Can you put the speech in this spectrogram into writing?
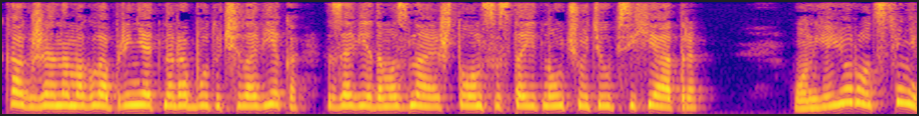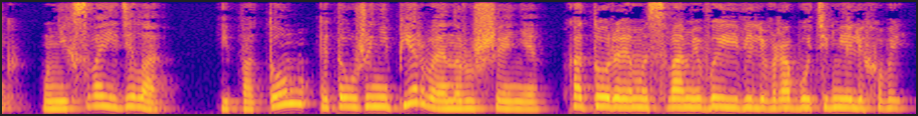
как же она могла принять на работу человека, заведомо зная, что он состоит на учете у психиатра?» Он ее родственник, у них свои дела. И потом, это уже не первое нарушение, которое мы с вами выявили в работе Мелиховой.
